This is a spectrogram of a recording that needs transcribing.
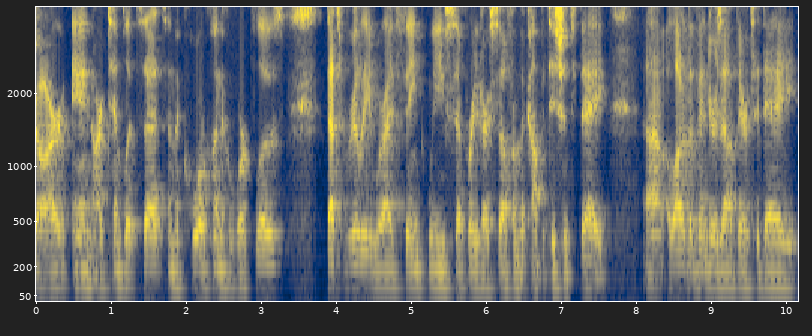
ehr and our template sets and the core clinical workflows. That's really where i think we've separated ourselves from the competition today uh, a lot of the vendors out there today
